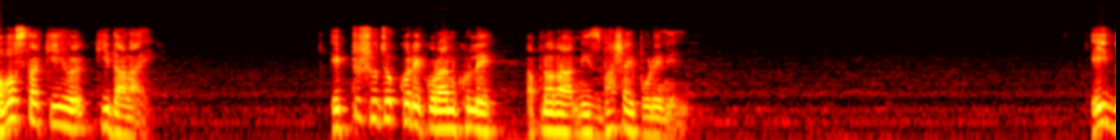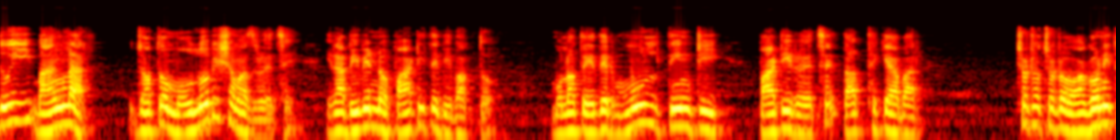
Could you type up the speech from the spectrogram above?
অবস্থা কি কি দাঁড়ায়? একটু সুযোগ করে কোরআন খুলে আপনারা নিজ ভাষায় পড়ে নিন। এই দুই বাংলার যত মৌলবী সমাজ রয়েছে, এরা বিভিন্ন পার্টিতে বিভক্ত। মূলত এদের মূল তিনটি পার্টি রয়েছে, তার থেকে আবার ছোট ছোট অগণিত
